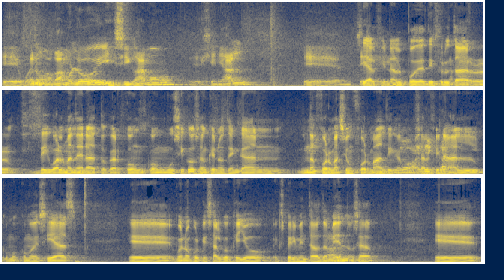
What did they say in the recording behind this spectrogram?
eh, bueno, hagámoslo y sigamos, eh, genial. Eh, Sí, al eh, final poder disfrutar de igual manera tocar con, con músicos aunque no tengan una Sí. formación formal, No, digamos. a mí al final, como, como decías, eh, bueno, porque es algo que yo he experimentado también, Claro. o sea, eh,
